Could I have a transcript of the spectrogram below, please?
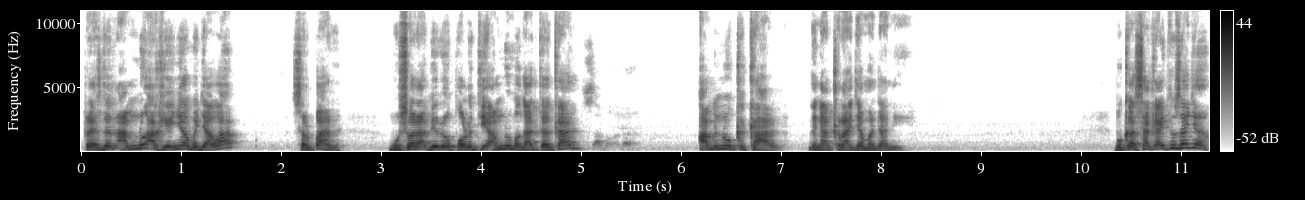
Presiden UMNO akhirnya menjawab, selepas musyarat Biro Politik UMNO mengatakan, UMNO kekal dengan kerajaan Madani. Bukan sahaja itu saja.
